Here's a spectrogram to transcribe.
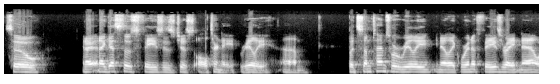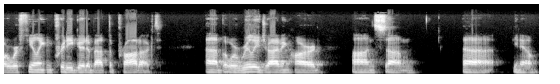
so, and I, and I, guess those phases just alternate really. Um, but sometimes we're really, you know, like we're in a phase right now where we're feeling pretty good about the product, uh, but we're really driving hard on some, uh, you know,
